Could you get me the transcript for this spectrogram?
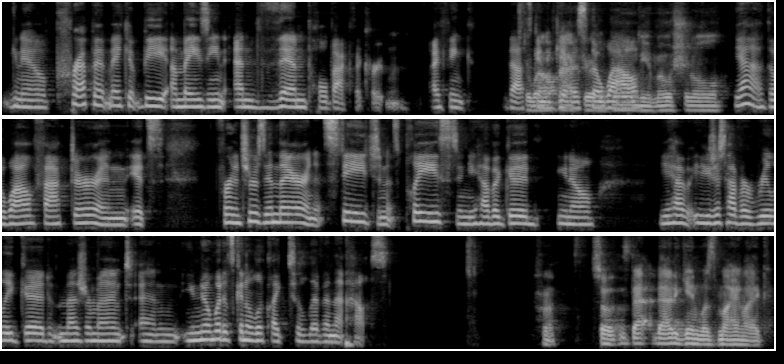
you know, prep it, make it be amazing, and then pull back the curtain. I think that's The going to give us the bone, wow. the emotional. yeah, the wow factor, and it's furniture's in there, and it's staged, and it's placed, and you have a good, you know, you have you just have a really good measurement, and you know what it's going to look like to live in that house. So that that again was my like.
